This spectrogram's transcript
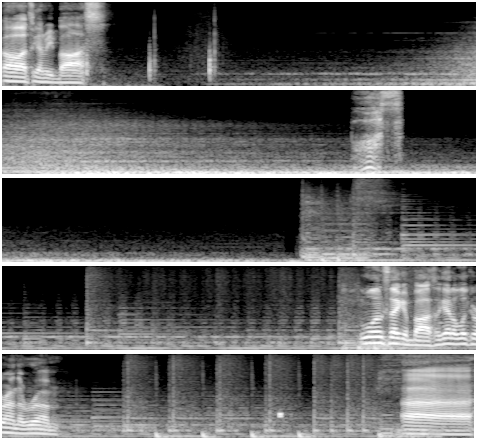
Oh, it's gonna be boss. Boss. One second, boss. I gotta look around the room. Uh...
